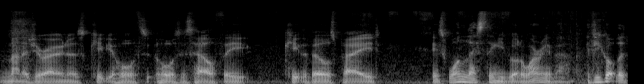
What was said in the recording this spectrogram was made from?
Manage your owners, keep your horse, horses healthy, keep the bills paid. It's one less thing you've got to worry about. If you've got the.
